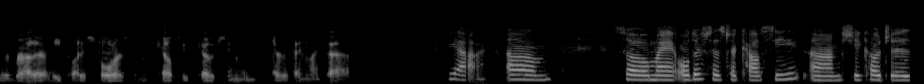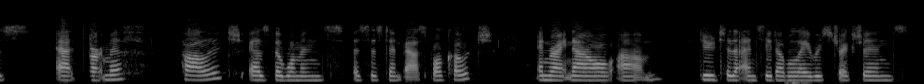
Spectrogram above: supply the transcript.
your brother he plays for us, and Kelsey's coaching and everything like that. Yeah. Um, so my older sister Kelsey, um, she coaches at Dartmouth College as the women's assistant basketball coach, and right now, um, due to the NCAA restrictions,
